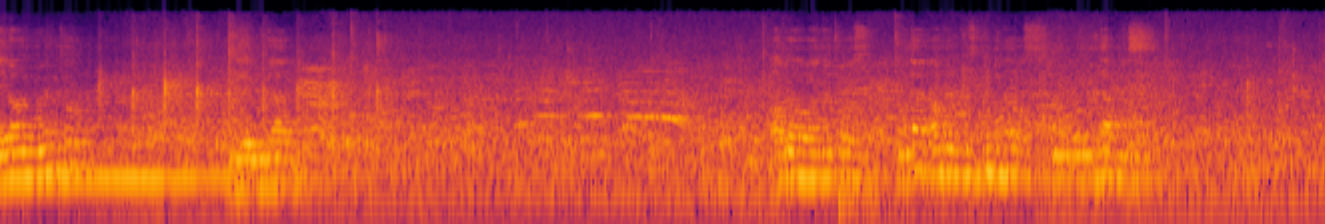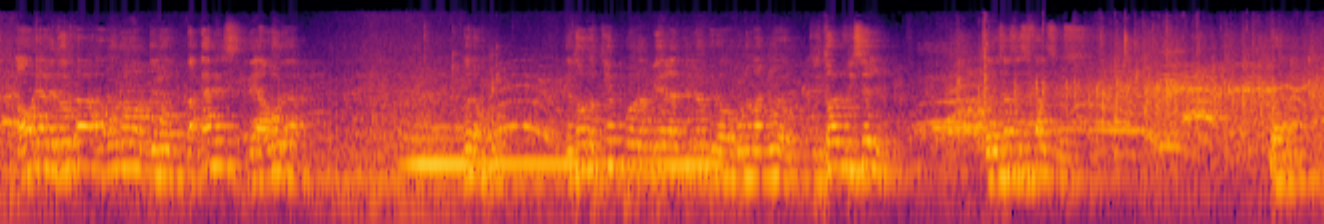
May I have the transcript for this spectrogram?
llegado el momento de a otro de nuestros, invitar a otro de nuestros invitados invitables. Ahora le toca a uno de los bacanes de ahora. Bueno, de todos los tiempos también el anterior, pero uno más nuevo. Cristóbal Briseño, de los haces falsos. Bueno.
